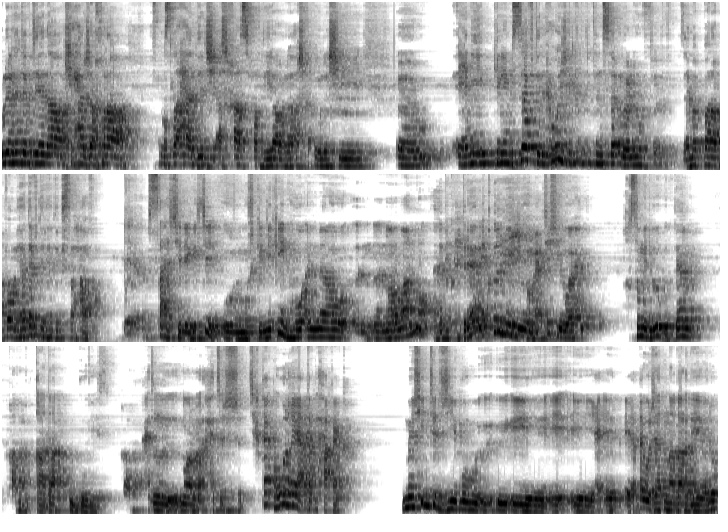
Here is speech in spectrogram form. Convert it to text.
ولا الهدف ديالها شي حاجة أخرى في مصلحة ديال شي أشخاص فردية ولا أشخ... ولا شي آه، يعني كاينين بزاف ديال الحوايج اللي كنت كنسألوا عليهم زعما par rapport الهدف ديال هذيك الصحافة. بصح هادشي اللي قلتي والمشكل اللي كاين هو أنه normalement هذوك الدراري قبل ما يدويو مع حتى شي واحد خصهم يدويو قدام القضاء والبوليس حيت حيت التحقيق هو اللي غيعطيك الحقيقة. ماشي انت تجيبو يعطي وجهة النظر ديالو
